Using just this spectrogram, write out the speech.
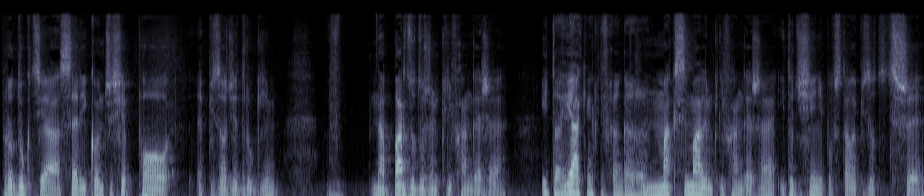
produkcja serii kończy się po epizodzie drugim na bardzo dużym cliffhangerze, i to jakim cliffhangerze? Maksymalnym cliffhangerze i do dzisiaj nie powstał epizod 3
